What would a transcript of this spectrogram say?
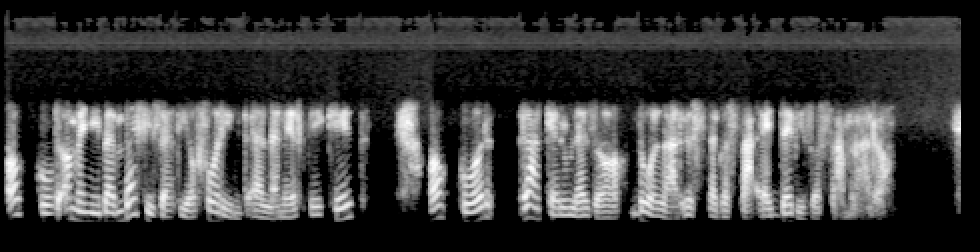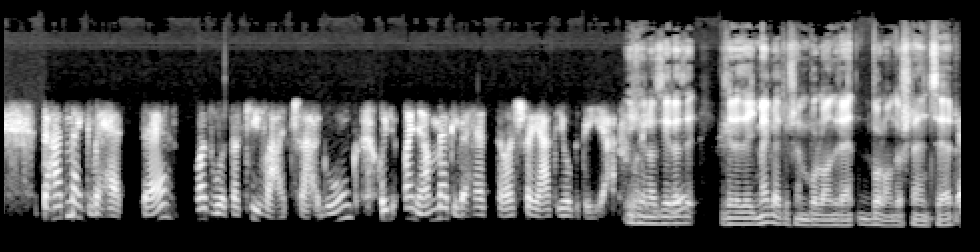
akkor amennyiben befizeti a forint ellenértékét, akkor rákerül ez a dollár összeg a szá- egy devizaszámlára. Tehát megvehette, az volt a kiváltságunk, hogy anyám megvehette a saját jogdíját. Igen, azért ez, azért ez egy meglehetősen bolond, bolondos rendszer.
